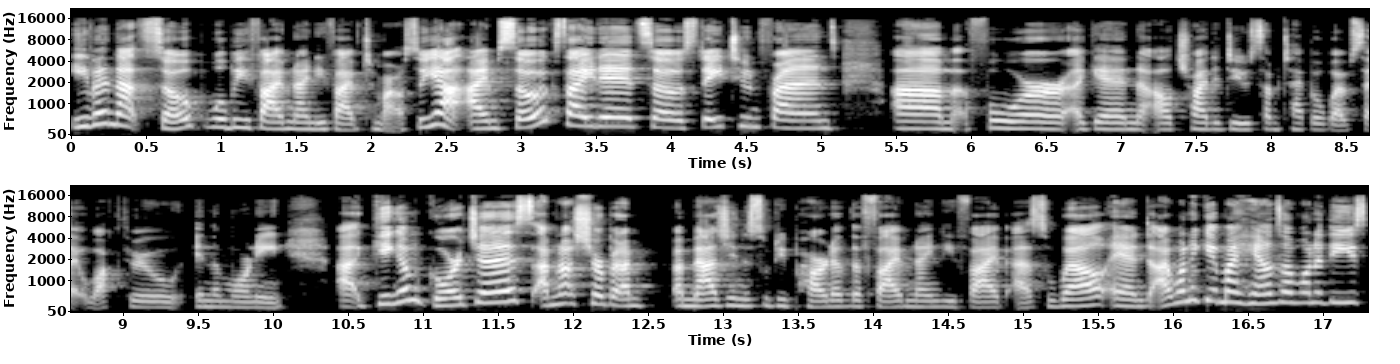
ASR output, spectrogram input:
Even that soap will be $5.95 tomorrow. So yeah, I'm so excited. So stay tuned, friends, um, for, again, I'll try to do some type of website walkthrough in the morning. Uh, Gingham Gorgeous, I'm not sure, but I'm imagining this would be part of the $5.95 as well. And I want to get my hands on one of these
